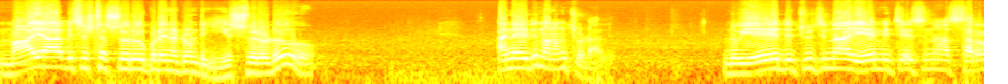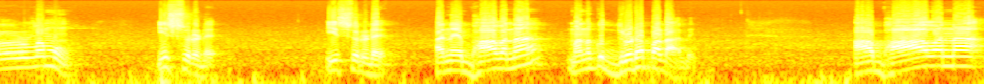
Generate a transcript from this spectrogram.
మాయా విశిష్ట స్వరూపుడైనటువంటి ఈశ్వరుడు అనేది మనం చూడాలి. నువ్వు ఏది చూసినా ఏమి చేసినా సర్వము ఈశ్వరుడే. ఈశ్వరుడే అనే భావన మనకు దృఢపడాలి. ఆ భావన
